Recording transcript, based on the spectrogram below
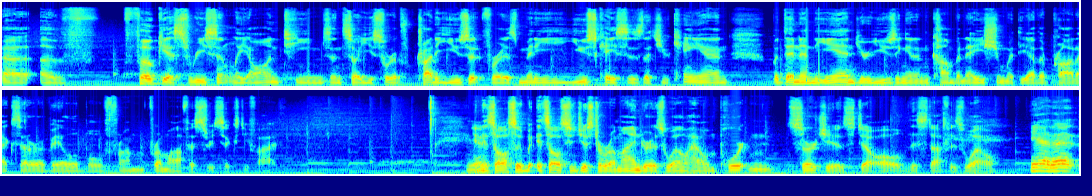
uh, of focus recently on teams. And so you sort of try to use it for as many use cases that you can but then in the end you're using it in combination with the other products that are available from from office 365 yeah. and it's also it's also just a reminder as well how important search is to all of this stuff as well yeah, that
